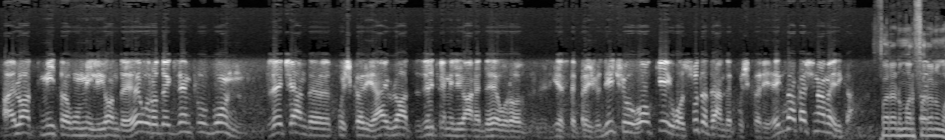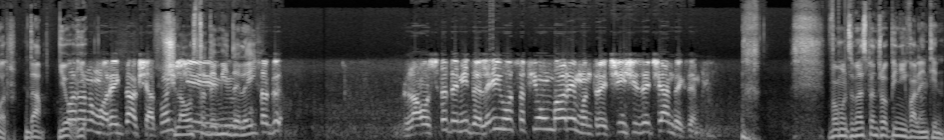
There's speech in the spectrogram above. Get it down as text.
Ai luat mită un milion de euro, de exemplu, bun, 10 ani de pușcărie, ai luat 10 milioane de euro, este prejudiciu, ok, 100 de ani de pușcărie, exact ca și în America. Fără număr, fără număr. Da. Eu, Fără eu, număr, exact. Și atunci... Și la 100.000 de lei? Să gă... La 100.000 de lei o să fie un barem între 5 și 10 ani, de exemplu. Vă mulțumesc pentru opinii, Valentin. 0372069599.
